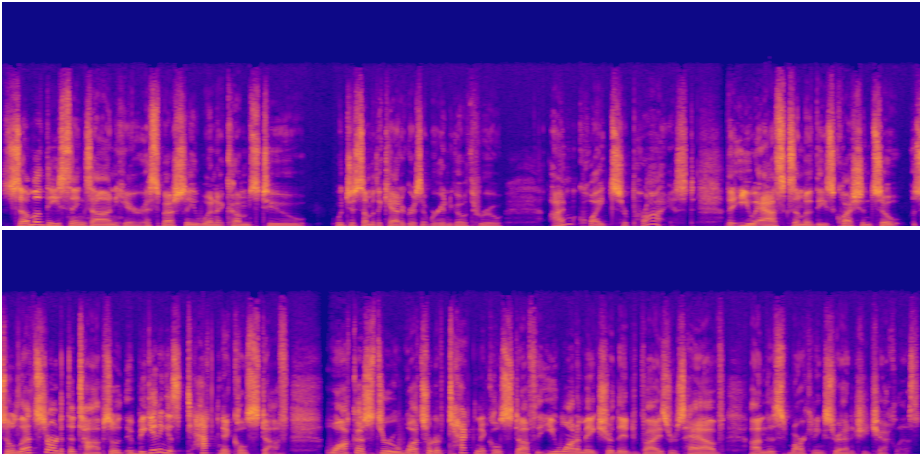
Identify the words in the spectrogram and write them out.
Some of these things on here, especially when it comes to which is some of the categories that we're going to go through, I'm quite surprised that you ask some of these questions. So, so let's start at the top. So, the beginning is technical stuff. Walk us through what sort of technical stuff that you want to make sure that advisors have on this marketing strategy checklist.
